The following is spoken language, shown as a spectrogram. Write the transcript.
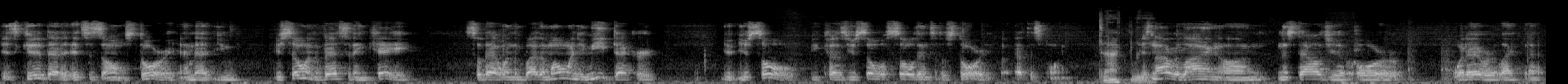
it's good that it's its own story and that you you're so invested in Kay so that when by the moment you meet Deckard you're, you're sold because you're so sold into the story at this point. Exactly. it's not relying on nostalgia or whatever like that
